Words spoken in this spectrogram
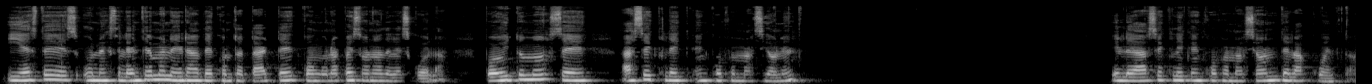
Y esta es una excelente manera de contactarte con una persona de la escuela. Por último, se hace clic en confirmaciones y le hace clic en confirmación de la cuenta.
